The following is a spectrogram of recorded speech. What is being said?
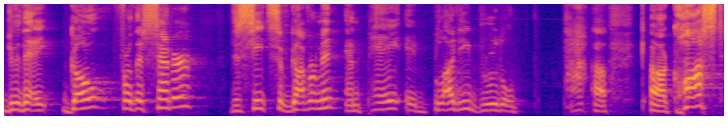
Do they go for the center, the seats of government, and pay a bloody, brutal uh, uh, cost?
